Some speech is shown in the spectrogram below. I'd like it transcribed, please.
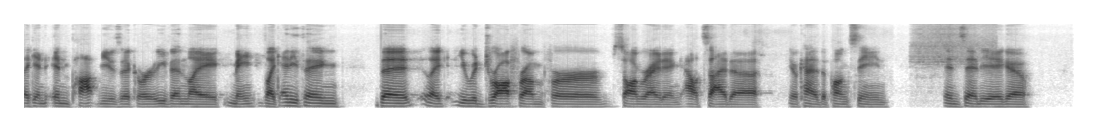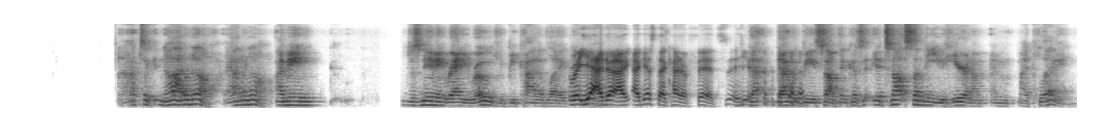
like in in pop music or even like main like anything that like you would draw from for songwriting outside uh you know kind of the punk scene in San Diego. That's a, no, I don't know. I don't know. I mean, just naming Randy Rhoads would be kind of like. Well, yeah, I, know, I, I guess that kind of fits. that that would be something because it's not something you hear in, in my playing,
